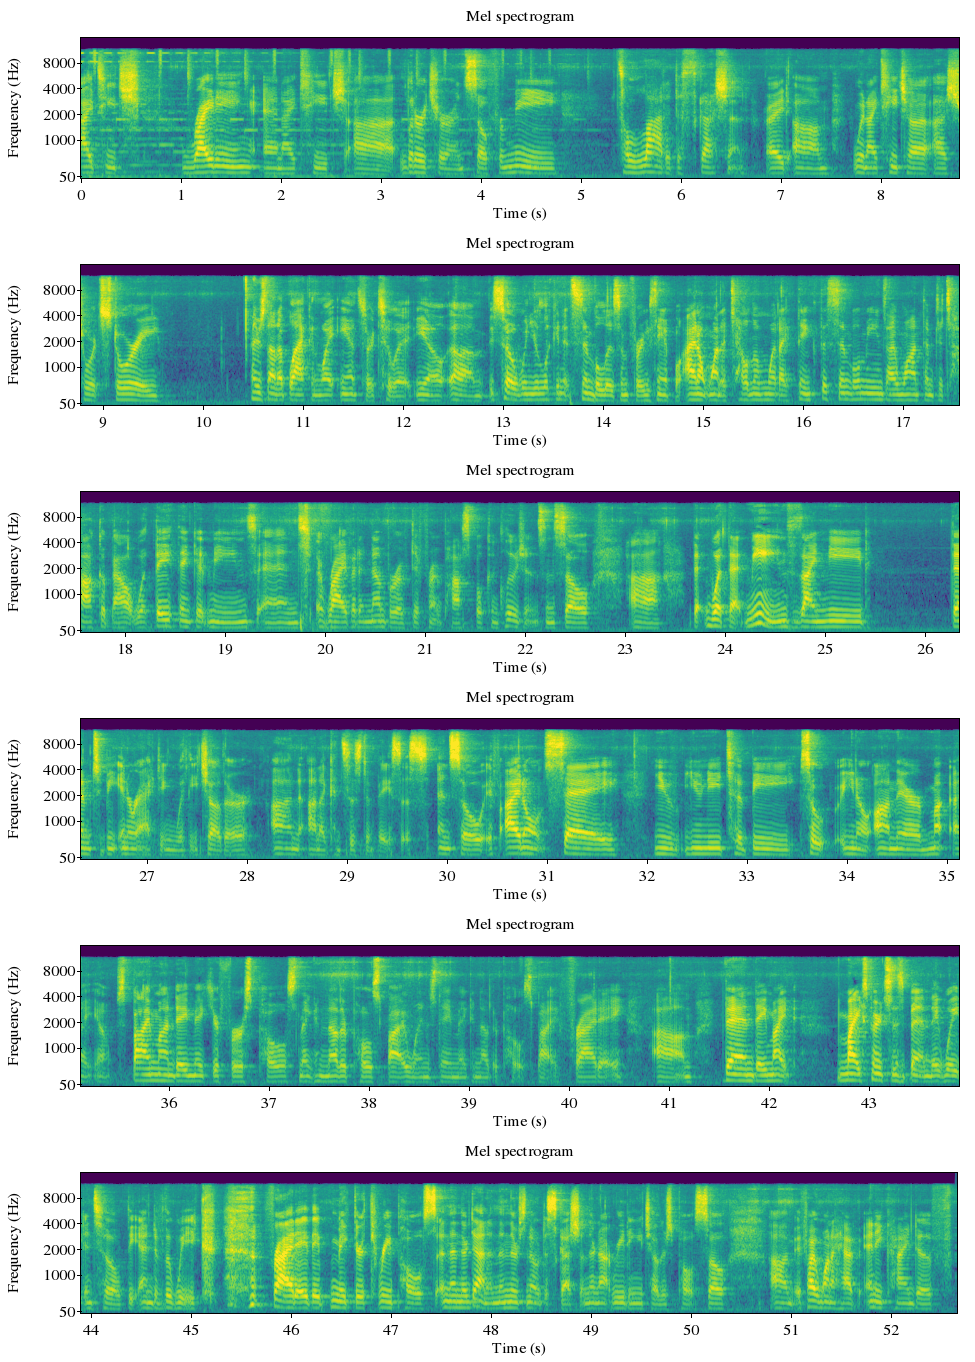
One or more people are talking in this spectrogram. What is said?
I teach writing and I teach uh, literature, and so for me, it's a lot of discussion, right? Um, when I teach a, a, short story, there's not a black and white answer to it, you know. Um, so when you're looking at symbolism, for example, I don't want to tell them what I think the symbol means. I want them to talk about what they think it means and arrive at a number of different possible conclusions. And so uh, that, what that means is I need them to be interacting with each other on, on a consistent basis. And so if I don't say, you, you need to be, so, you know, on there, uh, you know, by Monday, make your first post, make another post by Wednesday, make another post by Friday, um, then they might, my experience has been they wait until the end of the week, Friday, they make their three posts, and then they're done, and then there's no discussion. They're not reading each other's posts. So um, if I want to have any kind of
